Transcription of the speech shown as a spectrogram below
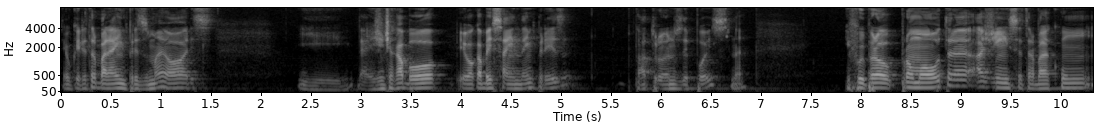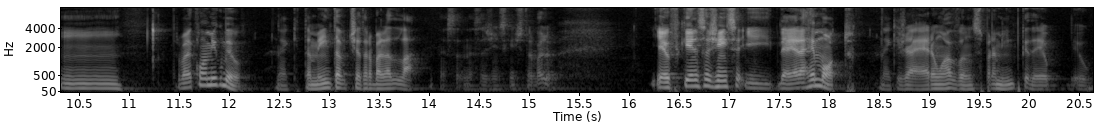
eu queria trabalhar em empresas maiores. E daí a gente acabou. Eu acabei saindo da empresa, quatro anos depois, né? E fui para uma outra agência trabalhar com um. Trabalhar com um amigo meu, né? Que também tinha trabalhado lá, nessa, nessa agência que a gente trabalhou. E aí eu fiquei nessa agência, e daí era remoto, né? Que já era um avanço para mim, porque daí eu, eu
